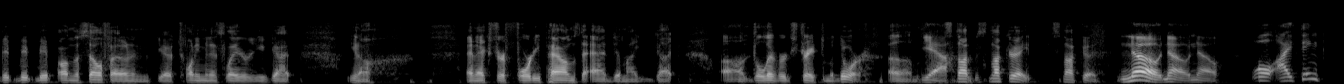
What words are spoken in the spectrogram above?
bip bip bip on the cell phone, and you know, 20 minutes later, you've got, you know, an extra 40 pounds to add to my gut, uh, delivered straight to my door. Um, Yeah. it's not it's not great. It's not good. No, no, no. Well, I think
